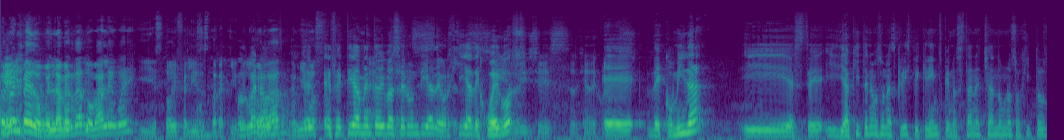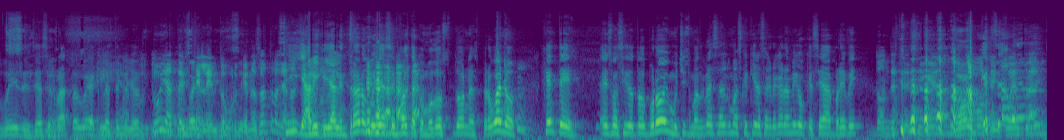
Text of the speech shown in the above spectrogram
bien. no hay pedo, güey. La verdad lo vale, güey. Y estoy feliz de estar aquí, Pues güey. bueno, la verdad, amigos. e- efectivamente hoy va a ser un día de orgía de juegos, Sí, sí es orgía de juegos. eh, de comida y este y aquí tenemos unas Krispy Kremes que nos están echando unos ojitos, güey, desde hace rato, güey. Aquí las tengo ya, yo. pues tú ya te diste bueno, lento, porque sí. nosotros ya Sí, nos ya vi que ya le entraron, güey, ya hacen falta como dos donas. Pero bueno, gente, eso ha sido todo por hoy. Muchísimas gracias. ¿Algo más que quieras agregar, amigo? Que sea breve. ¿Dónde te siguen? ¿Cómo te encuentran?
